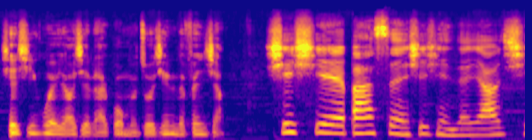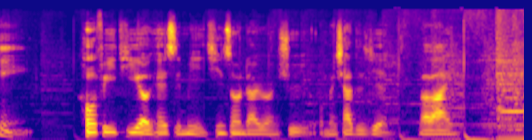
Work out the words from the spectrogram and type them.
谢新慧小姐来跟我们做今天的分享。谢谢巴森，谢谢你的邀请。Coffee Tea or Taste Me，轻松聊永续。我们下次见，拜拜。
